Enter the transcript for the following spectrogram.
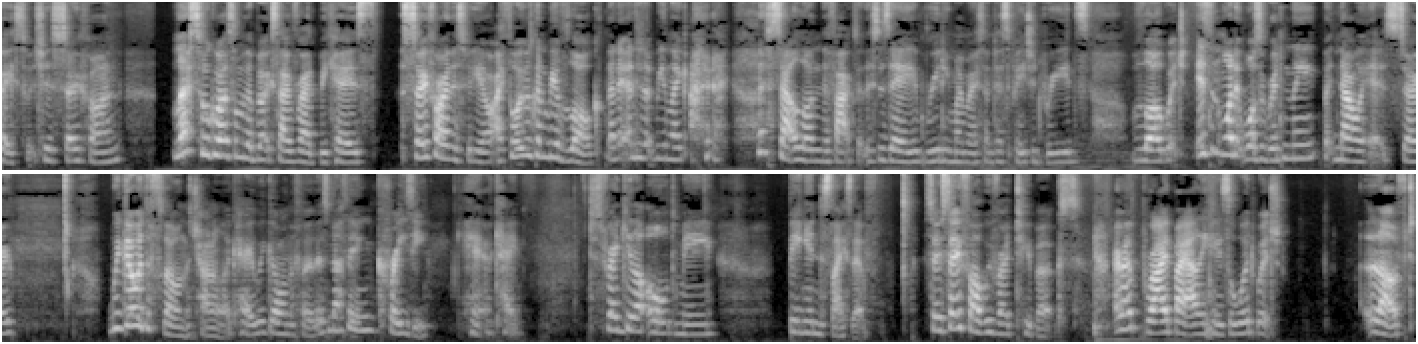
voice, which is so fun. Let's talk about some of the books I've read because so far in this video, I thought it was going to be a vlog. Then it ended up being like, I'm going to settle on the fact that this is a reading my most anticipated reads vlog, which isn't what it was originally, but now it is. So we go with the flow on the channel, okay? We go on the flow. There's nothing crazy here, okay? Just regular old me being indecisive. So, so far we've read two books. I read Bride by Ali Hazelwood, which loved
